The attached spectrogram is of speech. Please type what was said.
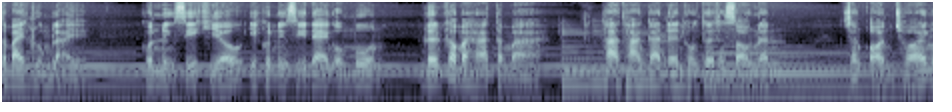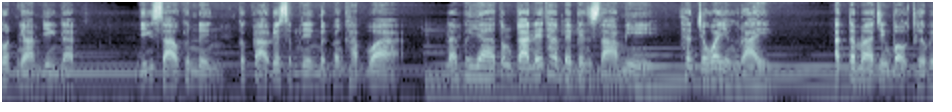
สบายคลุมไหล่คนหนึ่งสีเขียว อีกคนหนึ่งสีแดงอมม่วง เดินเข้ามาหาอาตมา ท่าทางการเดินของเธอทั้งสองนั้น ช่างอ่อนช้อยงดงามยิ่งนัก หญิงสาวคนหนึ่งก็กล่าวด้วยสำเนียงเหมือนบังคับว่านางพญาต้องการให้ท่านไปเป็นสามี ท่านจะว่าอย่างไร อัตมาจึงบอกเธอไป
